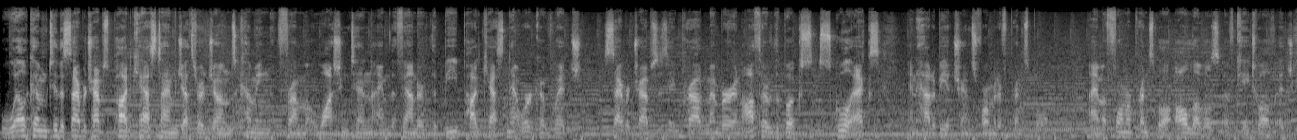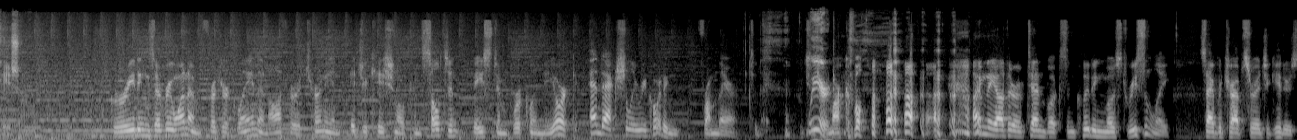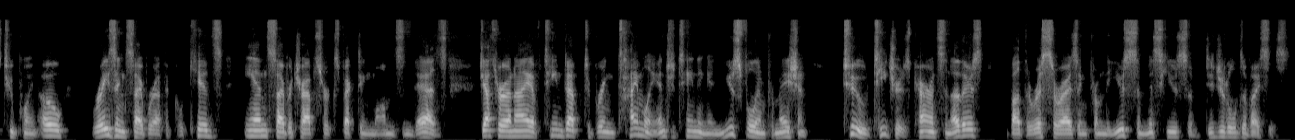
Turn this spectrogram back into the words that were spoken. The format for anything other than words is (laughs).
Welcome to the Cybertraps podcast. I'm Jethro Jones coming from Washington. I'm the founder of the Be Podcast Network, of which Cybertraps is a proud member and author of the books School X and How to Be a Transformative Principal. I am a former principal at all levels of K 12 education. Greetings, everyone. I'm Frederick Lane, an author, attorney, and educational consultant based in Brooklyn, New York, and actually recording from there today. Weird. Remarkable. (laughs) (laughs) I'm the author of 10 books, including most recently Cybertraps for Educators 2.0, Raising Cyberethical Kids, and Cybertraps for Expecting Moms and Dads. Jethro and I have teamed up to bring timely, entertaining, and useful information to teachers, parents, and others about the risks arising from the use and misuse of digital devices.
